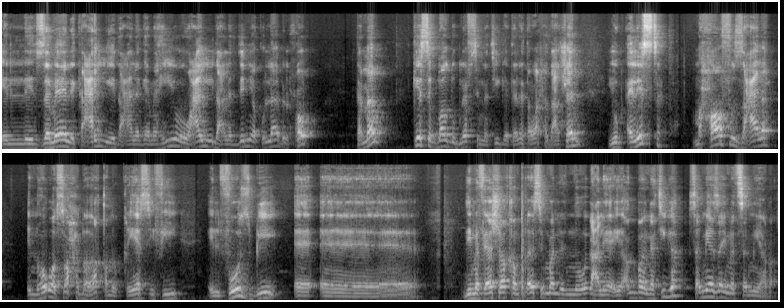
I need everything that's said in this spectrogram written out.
اللي الزمالك عيد على جماهيره وعيد على الدنيا كلها بالحب تمام؟ كسب برضه بنفس النتيجة 3 1 عشان يبقى لسه محافظ على إن هو صاحب الرقم القياسي في الفوز ب آه، آه، دي ما فيهاش رقم قياسي. امال نقول عليها إيه؟ أكبر نتيجة؟ سميها زي ما تسميها بقى.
